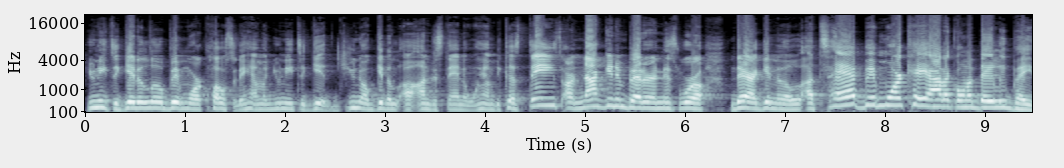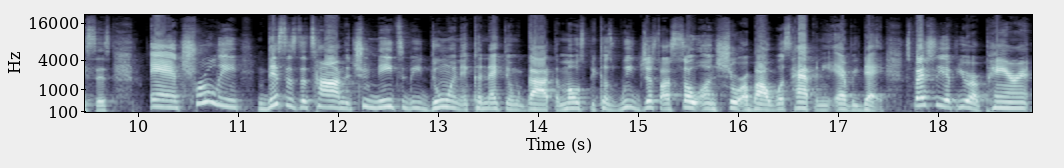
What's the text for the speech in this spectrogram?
You need to get a little bit more closer to him and you need to get, you know, get a, a understanding with him because things are not getting better in this world. They are getting a, a tad bit more chaotic on a daily basis. And truly, this is the time that you need to be doing and connecting with God the most because we just are so unsure about what's happening every day. Especially if you're a parent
